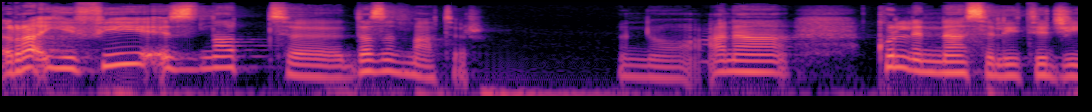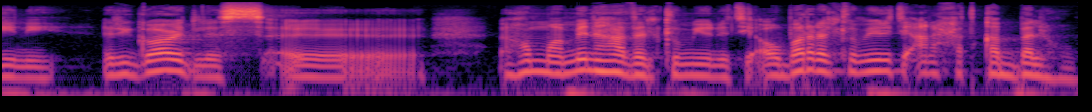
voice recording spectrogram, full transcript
رأيي فيه is not doesn't matter. إنه أنا كل الناس اللي تجيني regardless هم من هذا الكوميونتي أو برا الكوميونتي أنا حتقبلهم.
